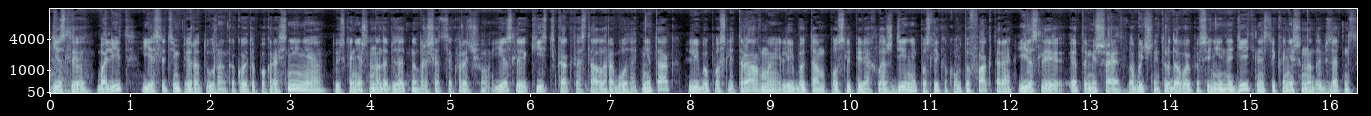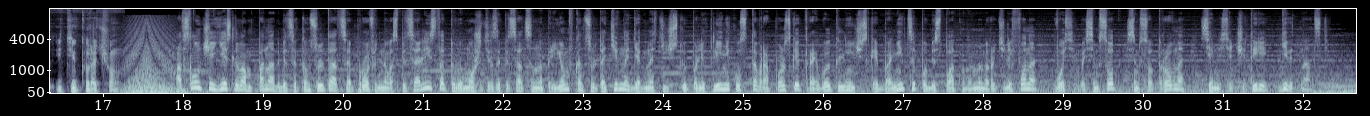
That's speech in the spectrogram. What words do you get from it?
Если болит, если температура, какое-то покраснение, то есть, конечно, надо обязательно обращаться к врачу. Если кисть как-то стала работать не так, либо после травмы, либо там после после переохлаждения, после какого-то фактора. Если это мешает в обычной трудовой повседневной деятельности, конечно, надо обязательно идти к врачу. А в случае, если вам понадобится консультация профильного специалиста, то вы можете записаться на прием в консультативно-диагностическую поликлинику Ставропольской краевой клинической больницы по бесплатному номеру телефона 8 800 700 ровно 74 19.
